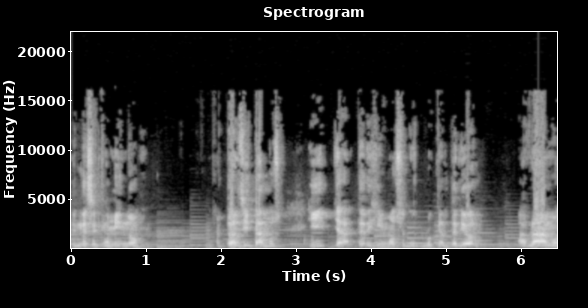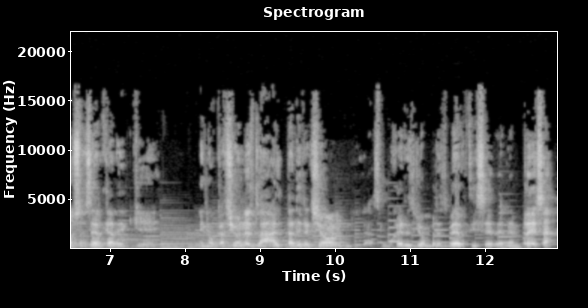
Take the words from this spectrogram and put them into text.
en ese camino transitamos y ya te dijimos en el bloque anterior, hablábamos acerca de que en ocasiones la alta dirección, las mujeres y hombres vértice de la empresa,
